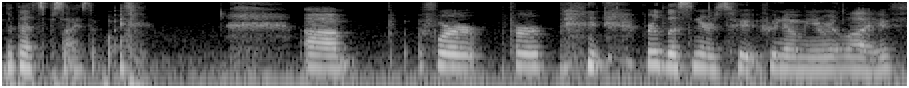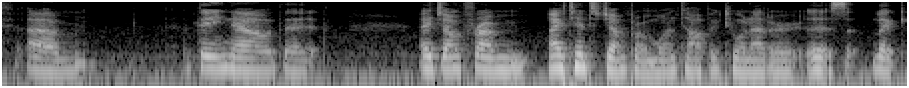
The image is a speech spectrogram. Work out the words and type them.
But that's besides the point. um, for for for listeners who who know me in real life, um, they know that I jump from I tend to jump from one topic to another uh, like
